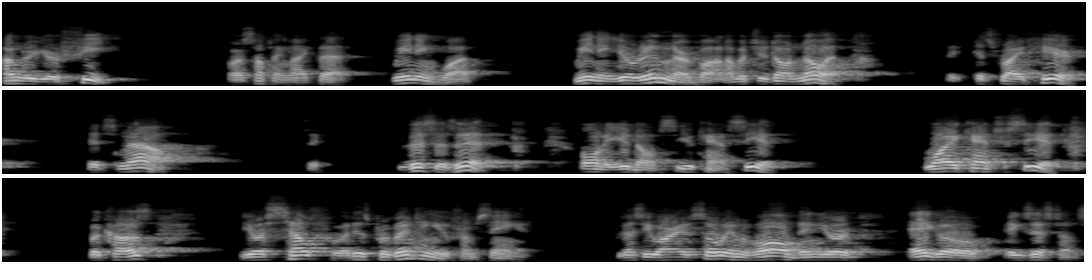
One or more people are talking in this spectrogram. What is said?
under your feet, or something like that. Meaning what? Meaning you're in nirvana, but you don't know it. See, it's right here. It's now. See, this is it. Only you don't, see, you can't see it. Why can't you see it? Because your selfhood is preventing you from seeing it. Because you are so involved in your ego existence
